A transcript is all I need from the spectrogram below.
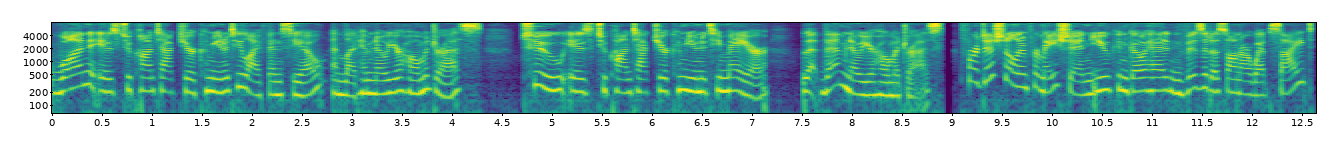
One is to contact your community life NCO and let him know your home address. Two is to contact your community mayor. Let them know your home address. For additional information, you can go ahead and visit us on our website,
